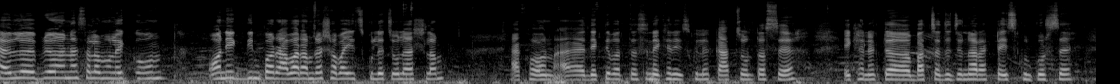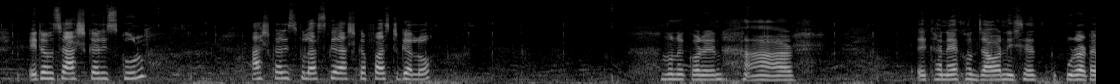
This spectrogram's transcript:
হ্যালো এভরিওয়ান, আসসালামু আলাইকুম। অনেক দিন পর আবার আমরা সবাই স্কুলে চলে আসলাম। এখন দেখতে পাচ্তেছেন এখানে স্কুলের কাজ চলতেছে। এখানে একটা বাচ্চাদের জন্য আর একটা স্কুল করছে। এটা হচ্ছে আশকার স্কুল। আশকার স্কুল আজকে আশকা ফার্স্ট গেল। মনে করেন, আর এখানে এখন যাওয়া নিষেধ পুরাটা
